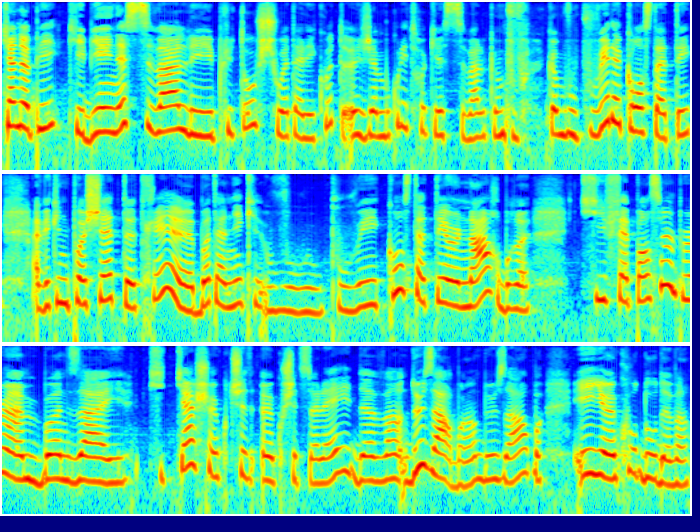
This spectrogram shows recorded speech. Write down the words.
Canopy, qui est bien estival et plutôt chouette à l'écoute. Euh, J'aime beaucoup les trucs estivales, comme vous, pouvez le constater. Avec une pochette très botanique, vous pouvez constater un arbre qui fait penser un peu à un bonsaï, qui cache un coucher, un coucher de soleil devant deux arbres, hein, deux arbres, et il y a un cours d'eau devant.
